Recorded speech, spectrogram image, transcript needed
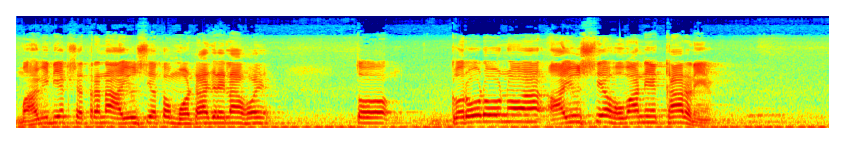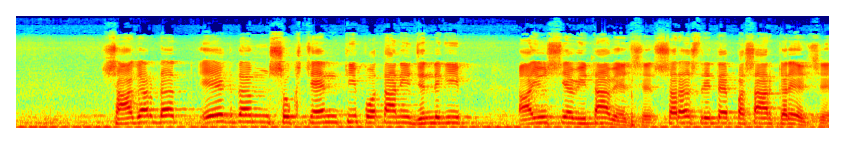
મહાવિદ્ય ક્ષેત્રના આયુષ્ય તો મોટા જ રહેલા હોય. તો કરોડોનો આયુષ્ય હોવાને કારણે સાગરદત્ત એકદમ સુખ ચેનથી પોતાની જિંદગી આયુષ્ય વિતાવે છે, સરસ રીતે પસાર કરે છે.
